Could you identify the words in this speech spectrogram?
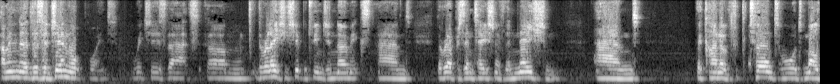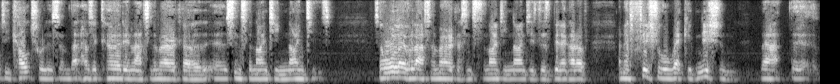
I mean, there's a general point, which is that um, the relationship between genomics and the representation of the nation and the kind of turn towards multiculturalism that has occurred in Latin America uh, since the 1990s. So all over Latin America since the 1990s, there's been a kind of an official recognition that the,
